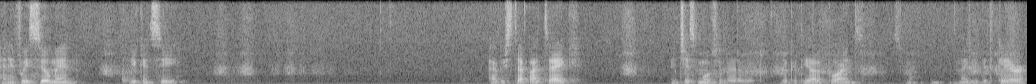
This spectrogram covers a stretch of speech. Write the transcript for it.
And if we zoom in you can see every step I take it just moves a little bit. Look at the other point it's maybe a bit clearer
